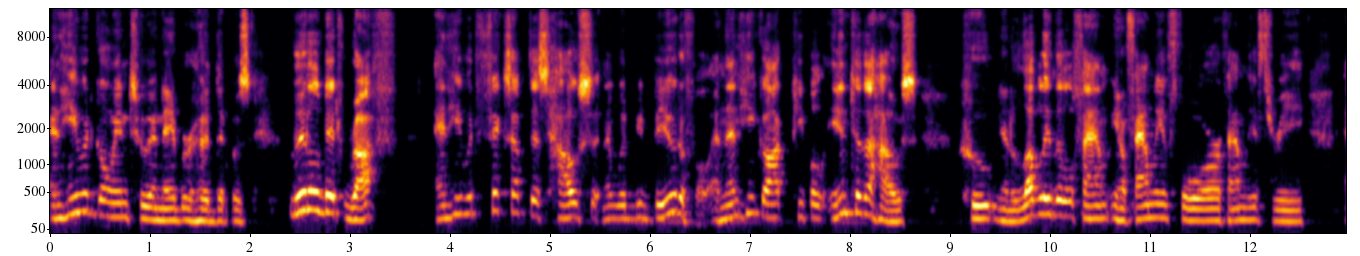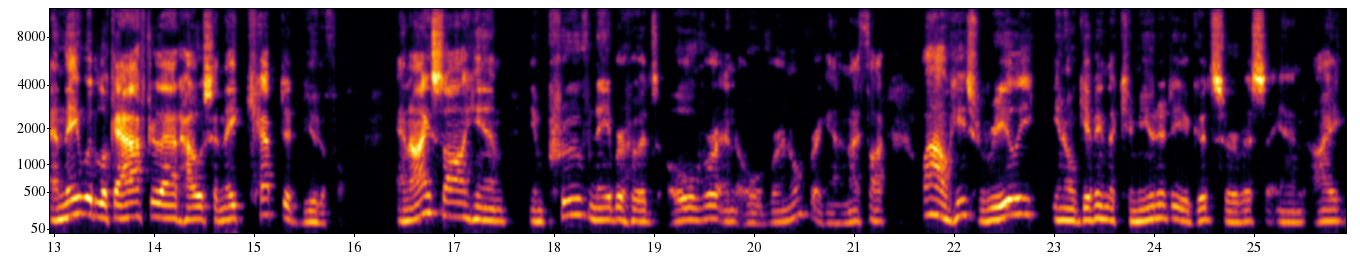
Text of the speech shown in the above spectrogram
And he would go into a neighborhood that was a little bit rough and he would fix up this house and it would be beautiful. And then he got people into the house who, you know, lovely little family, you know, family of four, family of three, and they would look after that house and they kept it beautiful. And I saw him improve neighborhoods over and over and over again. And I thought, wow, he's really, you know, giving the community a good service. And I,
